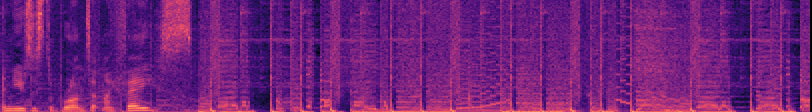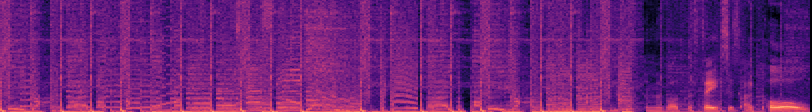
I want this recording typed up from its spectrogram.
and use this to bronze up my face. Oh my god, the faces I pull.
